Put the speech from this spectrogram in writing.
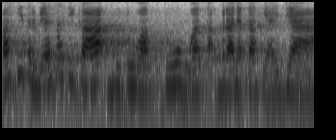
pasti terbiasa sih kak butuh waktu buat beradaptasi aja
